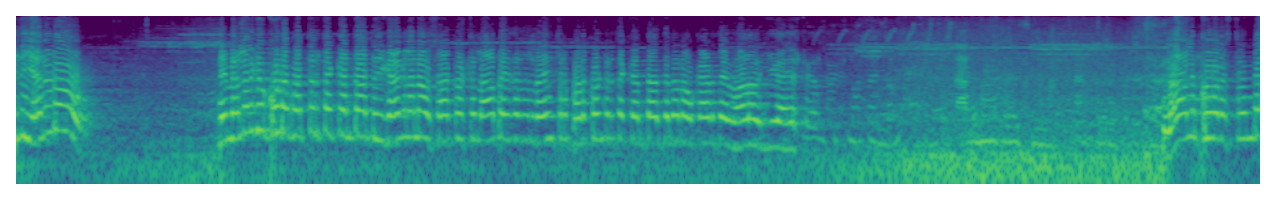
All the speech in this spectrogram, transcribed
ಇದು ಎರಡು ನಿಮ್ಮೆಲ್ಲರಿಗೂ ಕೂಡ ಗೊತ್ತಿರ್ತಕ್ಕಂಥದ್ದು, ಈಗಾಗಲೇ ನಾವು ಸಾಕಷ್ಟು ಲಾಭ ಇದರಲ್ಲಿ ರೈತರು ಪಡ್ಕೊಂಡಿರ್ತಕ್ಕಂಥದ್ದನ್ನ ನಾವು ಕಾಣ್ತೇವೆ ಬಹಳ ಈಗ ಎಷ್ಟು ನಾಲ್ಕು ವರ್ಷದಿಂದ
